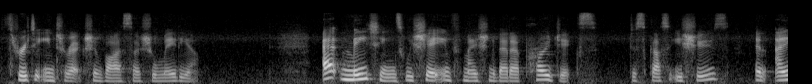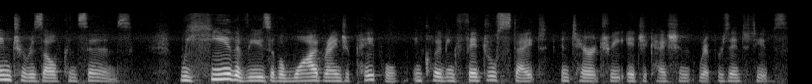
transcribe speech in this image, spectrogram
through to interaction via social media. At meetings we share information about our projects, discuss issues and aim to resolve concerns. We hear the views of a wide range of people, including federal, state and territory education representatives.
